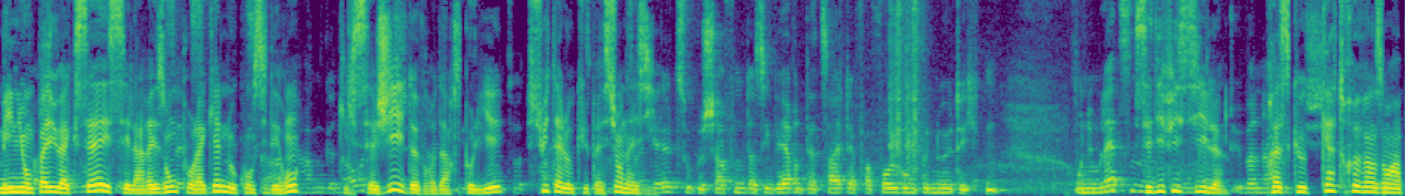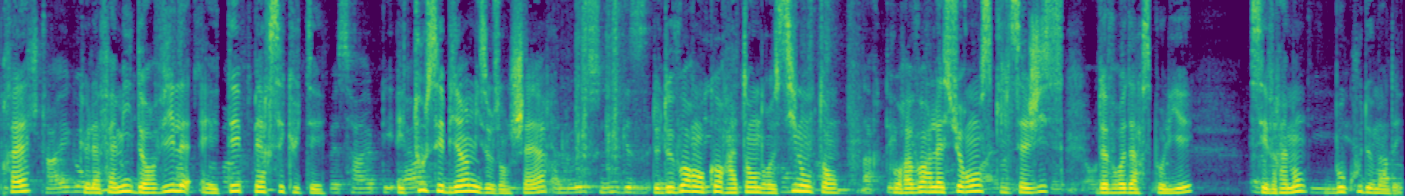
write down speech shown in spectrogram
mais ils n'y ont pas eu accès et c'est la raison pour laquelle nous considérons qu'il s'agit d'œuvres d'art spoliées suite à l'occupation nazie. C'est difficile, presque die 80 ans après, que la famille d'Orville ait été persécutée et tous ces biens mis aux enchères, de devoir encore attendre si longtemps pour avoir l'assurance qu'il s'agisse d'œuvres d'art spoliées, C'est vraiment beaucoup demandé.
